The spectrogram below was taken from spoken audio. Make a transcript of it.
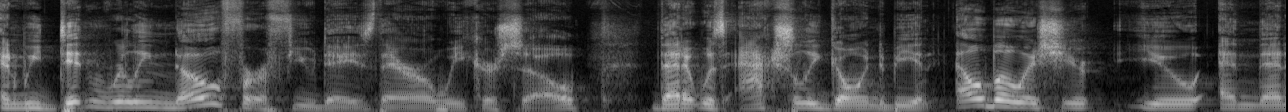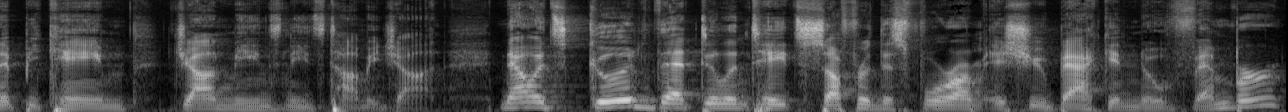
and we didn't really know for a few days there, a week or so, that it was actually going to be an elbow issue, and then it became John Means needs Tommy John. Now, it's good that Dylan Tate suffered this forearm issue back in November,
